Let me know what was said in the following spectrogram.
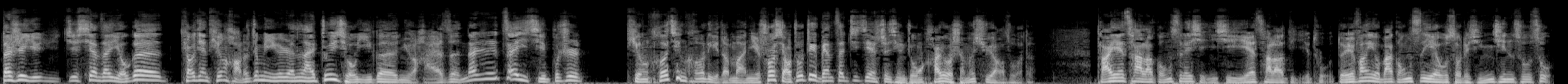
但是有就现在有个条件挺好的这么一个人来追求一个女孩子，那是在一起不是挺合情合理的吗？你说小周这边在这件事情中还有什么需要做的？”他也查了公司的信息，也查了地图，对方又把公司业务说得清清楚楚。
